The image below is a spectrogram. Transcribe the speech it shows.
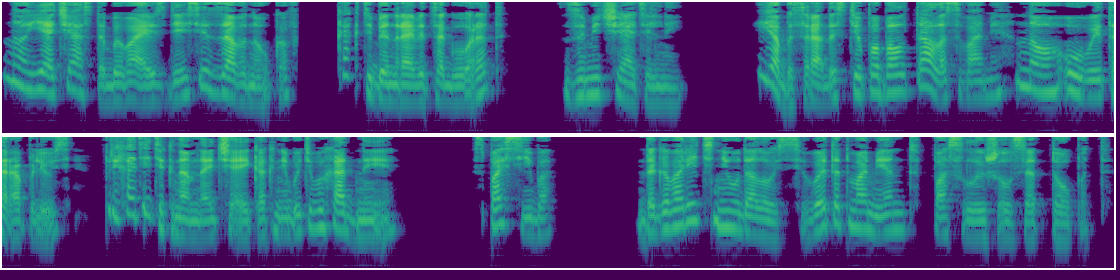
Но я часто бываю здесь из-за внуков. Как тебе нравится город?» «Замечательный». «Я бы с радостью поболтала с вами, но, увы, тороплюсь. Приходите к нам на чай как-нибудь в выходные. Спасибо. Договорить не удалось. В этот момент послышался топот.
